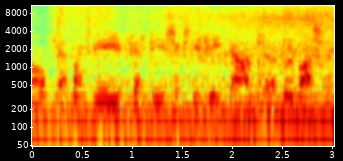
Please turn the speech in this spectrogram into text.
know, that might be 50, 60 feet down to blue mussels.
